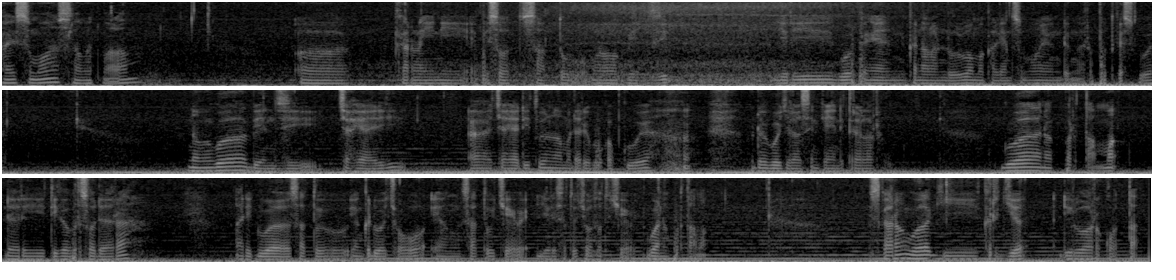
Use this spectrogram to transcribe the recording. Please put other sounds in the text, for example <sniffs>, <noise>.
Hai semua, selamat malam. Uh, karena ini episode 1 menolak Benzi, jadi gue pengen kenalan dulu sama kalian semua yang dengar podcast gue. Nama gue Benzi Cahyadi. Uh, Cahyadi itu nama dari bokap gue ya. <laughs> Udah gue jelasin kayaknya di trailer. Gue anak pertama dari tiga bersaudara adik gue satu yang kedua cowok yang satu cewek jadi satu cowok satu cewek. Gue anak pertama. Sekarang gue lagi kerja di luar kota.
